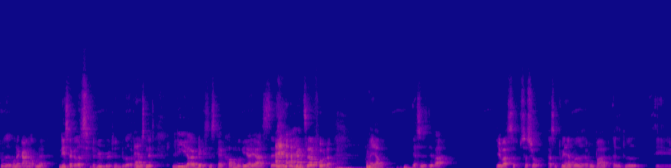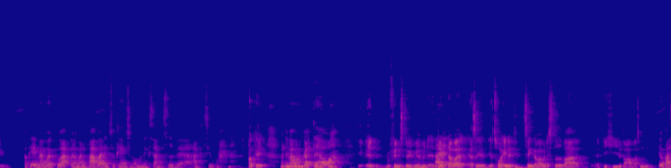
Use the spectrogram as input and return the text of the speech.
du ved, hun er gang, og hun er lige så glad, som da vi mødte hende, du ved, og hun Ja. er sådan lidt, lige et øjeblik, så skal jeg komme og give jer jeres øh, mobiltelefoner. Og jeg, jeg synes, det var, det var så, så sjovt, altså på en Ja. eller anden måde, at hun bare, altså du ved, øh, Okay, man må ikke på, når man er på arbejde i Tukan, så må man ikke samtidig være aktiv. okay, Men det må man godt derovre. Nu findes det jo ikke mere, men Nej. det, der var, altså, jeg, jeg tror, en af de ting, der var ved det sted, var, at, det hele bare var sådan, Det var bare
